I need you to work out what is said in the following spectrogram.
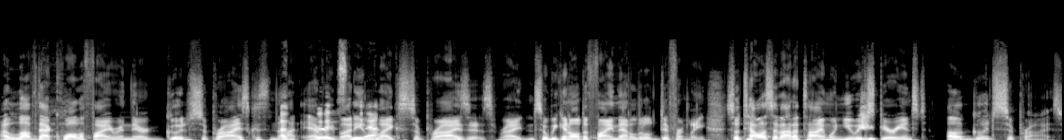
I love that qualifier in there, good surprise, because not good, everybody yeah. likes surprises, right? And so we can all define that a little differently. So tell us about a time when you experienced a good surprise.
